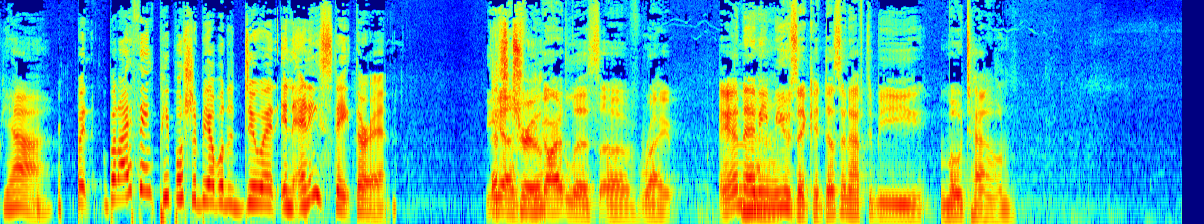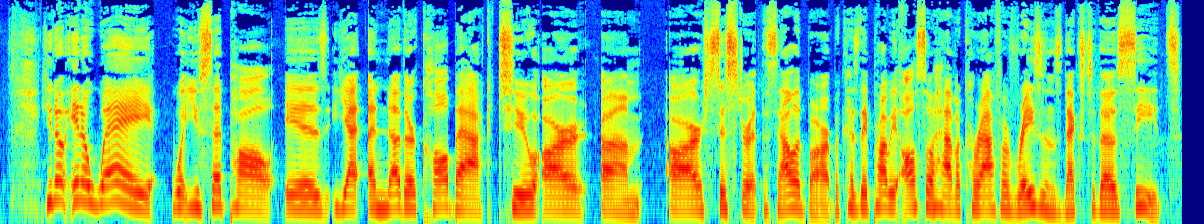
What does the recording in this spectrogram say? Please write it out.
Yeah. But but I think people should be able to do it in any state they're in. That's Yes, true. Regardless of, right. And any music. It doesn't have to be Motown. You know, in a way, what you said, Paul, is yet another callback to our um, our sister at the salad bar because they probably also have a carafe of raisins next to those seeds.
